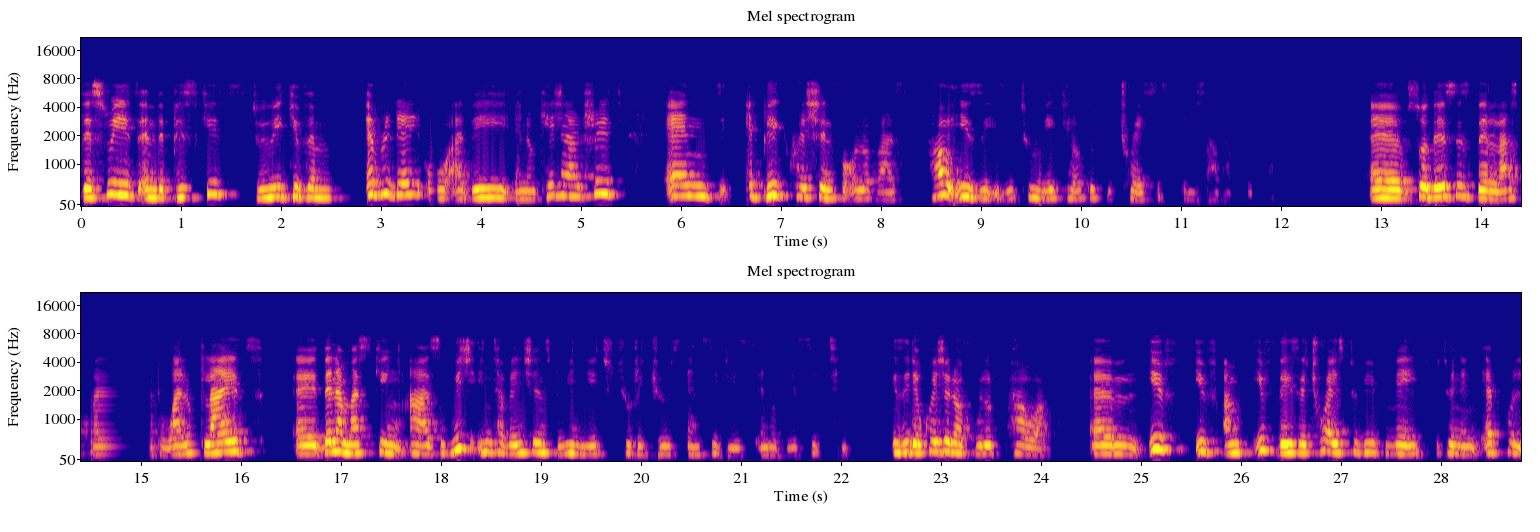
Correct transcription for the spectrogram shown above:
the sweets and the biscuits, do we give them every day or are they an occasional treat? And a big question for all of us, how easy is it to make healthy food choices in South Africa? Uh, so this is the last part, one slides. Uh, then I'm asking us, which interventions do we need to reduce NCDs and obesity? Is it a question of willpower? um, if if um, if there's a choice to be made between an apple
